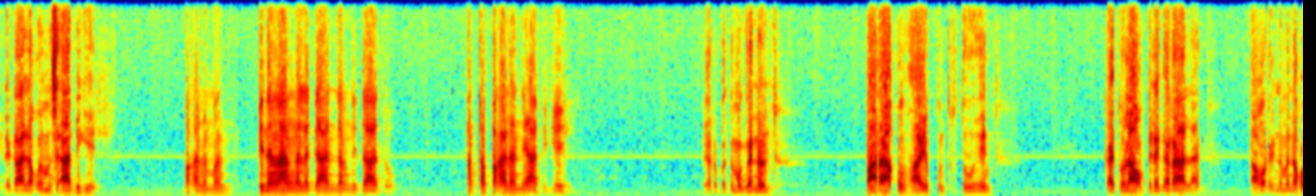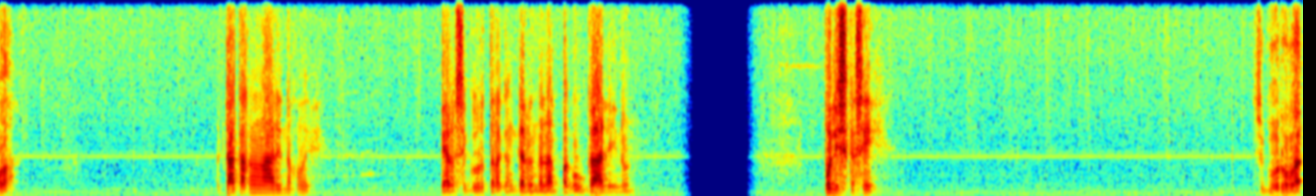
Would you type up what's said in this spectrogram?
Ginagala ko naman si Abigail. Baka naman pinangangalagaan lang ni Dado ang kapakanan ni Abigail. Pero ba't naman ganun? Para akong hayop kong tratuhin. Kahit wala akong pinag-aralan, tao rin naman ako ah. Nagtataka nga rin ako eh. Pero siguro talagang ganun na lang pag-uugali nun. Pulis kasi. Siguro nga.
